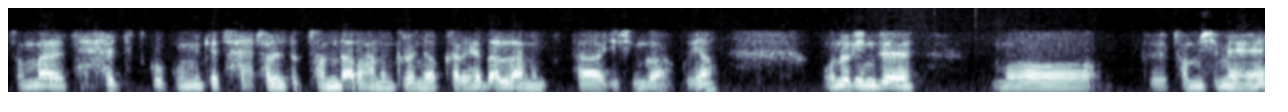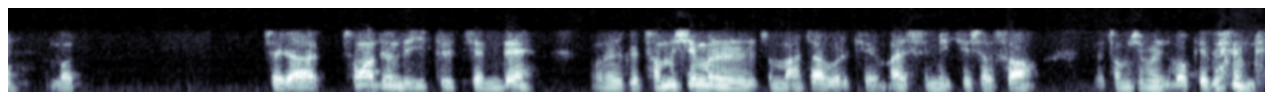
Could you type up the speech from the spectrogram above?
정말 잘 듣고 국민께 잘 전- 전달하는 그런 역할을 해달라는 부탁이신 것 같고요. 오늘 이제 뭐 그 점심에 뭐 제가 청와대 현재 이틀째인데 오늘 그 점심을 좀 하자고 이렇게 말씀이 계셔서 점심을 먹게 되는데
